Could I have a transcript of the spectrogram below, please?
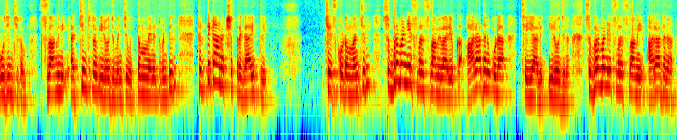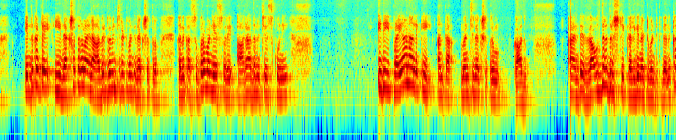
పూజించడం స్వామిని అర్చించడం ఈరోజు మంచి ఉత్తమమైనటువంటిది. కృతికా నక్షత్ర గాయత్రి చేసుకోవడం మంచిది. సుబ్రహ్మణ్యేశ్వర స్వామి వారి యొక్క ఆరాధన కూడా చేయాలి ఈ రోజున. సుబ్రహ్మణ్యేశ్వర స్వామి ఆరాధన ఎందుకంటే ఈ నక్షత్రంలో ఆయన ఆవిర్భవించినటువంటి నక్షత్రం. కనుక సుబ్రహ్మణ్యేశ్వరి ఆరాధన చేసుకొని ఇది ప్రయాణాలకి అంత మంచి నక్షత్రం కాదు. అంటే రౌద్ర దృష్టి కలిగినటువంటిది కనుక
